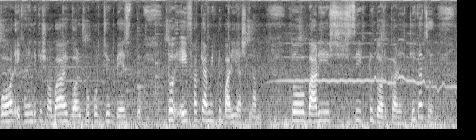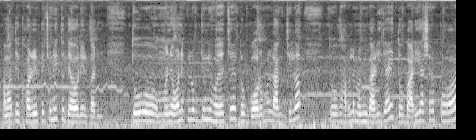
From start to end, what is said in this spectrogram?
পর এখানে দেখি সবাই গল্প করছে, ব্যস্ত। তো এই ফাঁকে আমি একটু বাড়ি আসলাম। তো বাড়ি এসেছি একটু দরকার, ঠিক আছে? আমাদের ঘরের পেছনেই তো দেওয়ারের বাড়ি। তো মানে অনেক লোকজনই হয়েছে, তো গরমও লাগছিল। তো ভাবলাম আমি বাড়ি যাই। তো বাড়ি আসার পর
